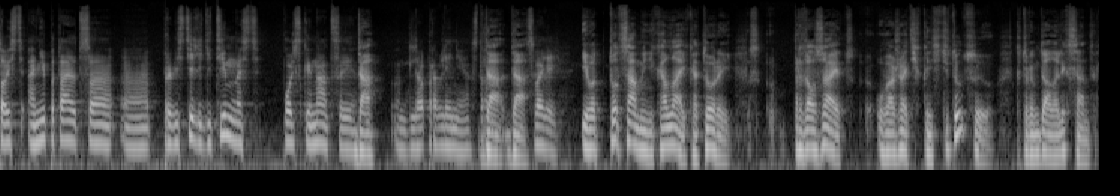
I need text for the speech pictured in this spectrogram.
То есть они пытаются э, провести легитимность польской нации. Да для правления страны да, да. своей. И вот тот самый Николай, который продолжает уважать их конституцию, которую им дал Александр,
